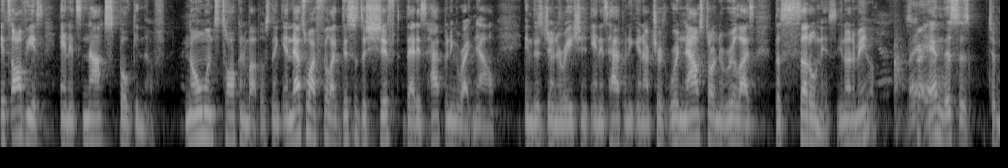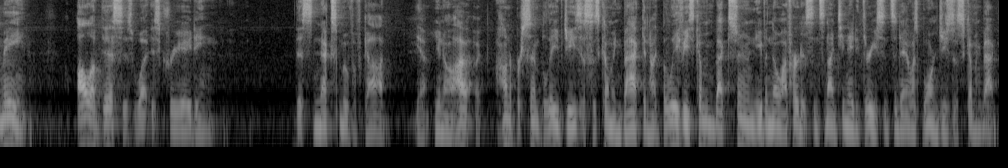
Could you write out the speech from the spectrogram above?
It's obvious and it's not spoken of. No one's talking about those things. And that's why I feel like this is the shift that is happening right now in this generation and is happening in our church. We're now starting to realize the subtleness. You know what I mean? Yeah. And this is, to me, all of this is what is creating this next move of God. Yeah. You know, I 100% believe Jesus is coming back, and I believe he's coming back soon, even though I've heard it since 1983, since the day I was born, Jesus is coming back.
